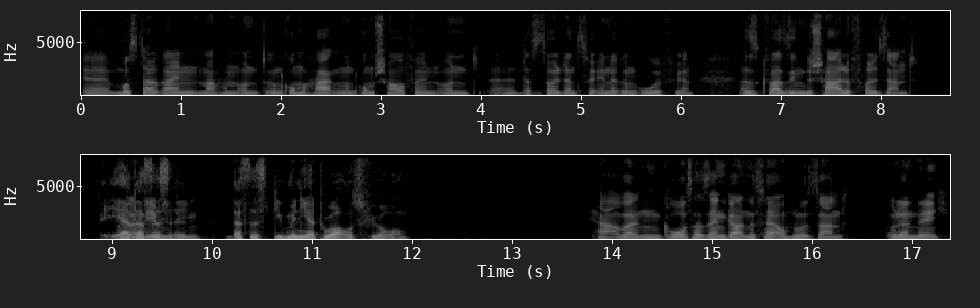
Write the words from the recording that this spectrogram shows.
äh, Muster reinmachen und drin rumhaken und rumschaufeln und Hm. äh, das soll dann zur inneren Ruhe führen. Also quasi eine Schale voll Sand. Ja, das ist, äh, liegen- das ist die Miniaturausführung. Ja, aber ein großer Zen-Garten ist ja auch nur Sand. Oder nicht?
